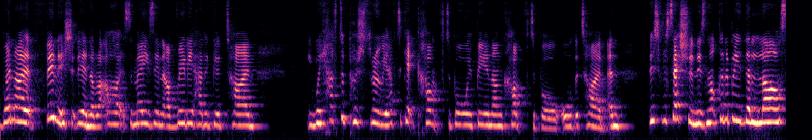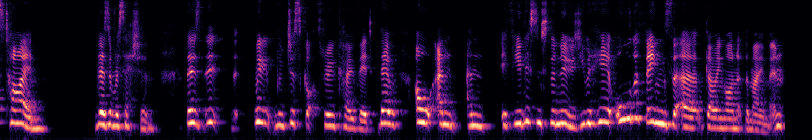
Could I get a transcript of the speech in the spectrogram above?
when I finish at the end, I'm like, oh, it's amazing. I've really had a good time. We have to push through. We have to get comfortable with being uncomfortable all the time, and this recession is not going to be the last time there's a recession. There's we we've just got through COVID. There oh and and if you listen to the news, you would hear all the things that are going on at the moment.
